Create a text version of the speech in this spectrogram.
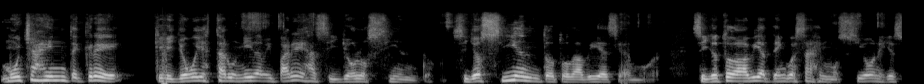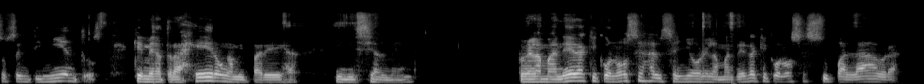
mucha gente cree que yo voy a estar unida a mi pareja si yo lo siento, si yo siento todavía ese amor, si yo todavía tengo esas emociones y esos sentimientos que me atrajeron a mi pareja inicialmente. Pero en la manera que conoces al Señor, en la manera que conoces su palabra,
